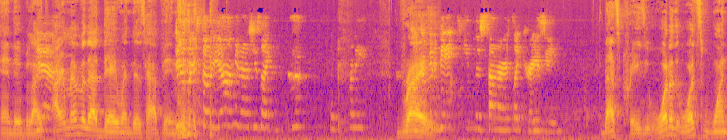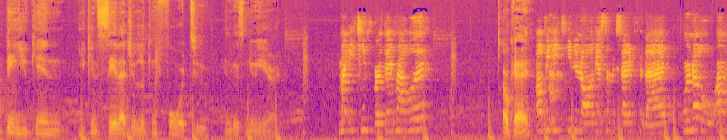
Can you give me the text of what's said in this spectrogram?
and they'll be like, Yeah. "I remember that day when this happened." She's like so young, you know. She's like, like funny. I'm gonna right. be 18 this summer. It's like crazy. That's crazy. What are the, what's one thing you can you can say that you're looking forward to in this new year? My 18th birthday, probably. Okay. I'll be 18 in August. I'm excited for that. Or no, um,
